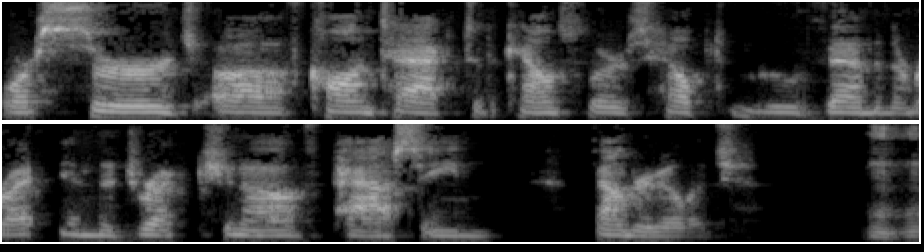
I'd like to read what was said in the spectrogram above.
or surge of contact to the counselors helped move them in the right in the direction of passing Foundry Village. Mm-hmm.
